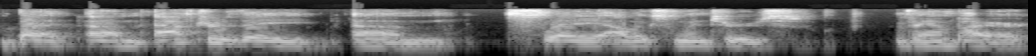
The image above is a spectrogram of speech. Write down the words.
but um, after they um, slay Alex Winter's vampire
